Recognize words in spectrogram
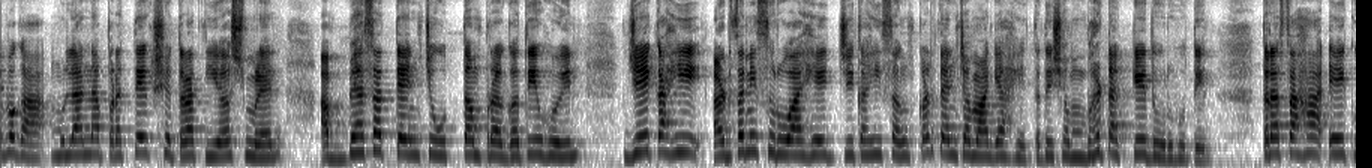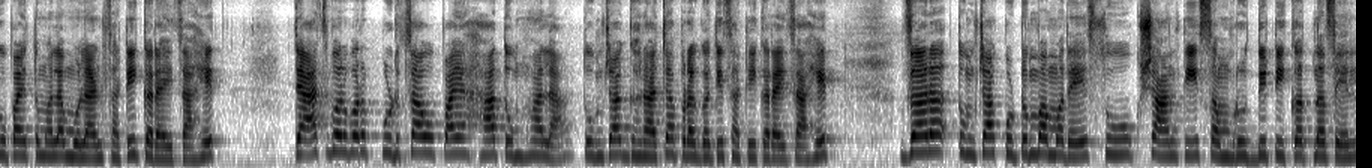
बघा मुलांना प्रत्येक क्षेत्रात यश मिळेल. अभ्यासात त्यांची उत्तम प्रगती होईल. जे काही अडचणी सुरू आहेत जी काही संकट त्यांच्या मागे आहेत तर ते शंभर टक्के दूर होतील. तर असा हा एक उपाय तुम्हाला मुलांसाठी करायचा आहे. त्याचबरोबर पुढचा उपाय हा तुम्हाला तुमच्या घराच्या प्रगतीसाठी करायचा आहे. जर तुमच्या कुटुंबामध्ये सुख शांती समृद्धी टिकत नसेल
